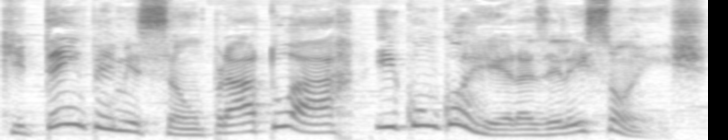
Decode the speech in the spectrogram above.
que têm permissão para atuar e concorrer às eleições.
